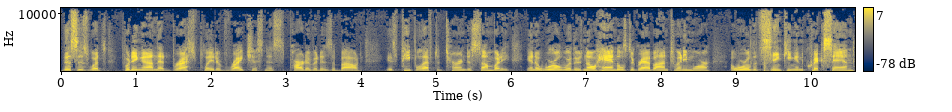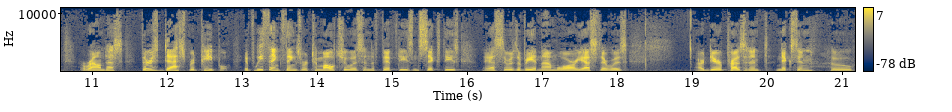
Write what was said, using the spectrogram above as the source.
This is what's putting on that breastplate of righteousness. Part of it is about is people have to turn to somebody in a world where there's no handles to grab onto anymore, a world that's sinking in quicksand around us. There's desperate people. If we think things were tumultuous in the 50s and 60s, yes, there was a Vietnam War, yes, there was our dear President Nixon, who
